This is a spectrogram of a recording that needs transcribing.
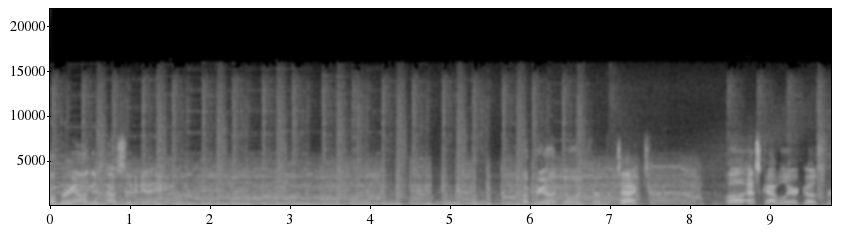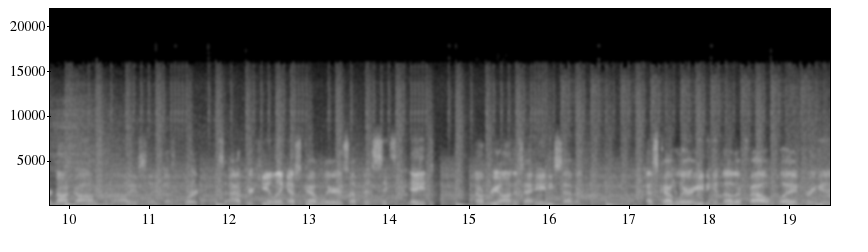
Umbreon is now sitting at 81. Umbreon going for Protect, Escavalier goes for Knockoff, and obviously it doesn't work. So after healing, Escavalier is up at 68, Umbreon is at 87. Escavalier eating another foul play, bringing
